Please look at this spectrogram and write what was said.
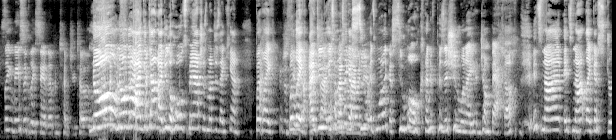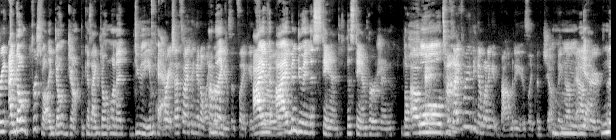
It's like basically stand up and touch your toes. no, no, no. I get down. I do the whole smash as much as I can. But like, but like I do. It's almost like a. I a would sumo. do. It's more like a sumo kind of position when I jump back up. It's not. It's not like a straight. I don't. First of all, I don't jump because I don't want to do the impact. Right, that's why I think I don't like I'm like, it's like it's I've I've been doing the stand, the stand version the okay. whole time. That's where I think I want to get vomity is like the jumping up Mhm, yeah. after. No,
